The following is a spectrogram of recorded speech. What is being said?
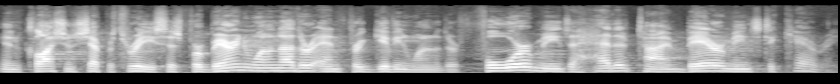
In Colossians chapter 3, he says, forbearing one another and forgiving one another. For means ahead of time, bear means to carry.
